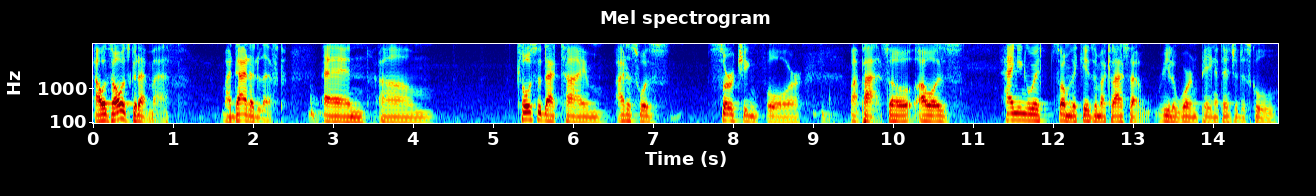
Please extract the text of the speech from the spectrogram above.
I was always good at math. My dad had left, and um, close to that time, I just was searching for my path. So I was hanging with some of the kids in my class that really weren't paying attention to school.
